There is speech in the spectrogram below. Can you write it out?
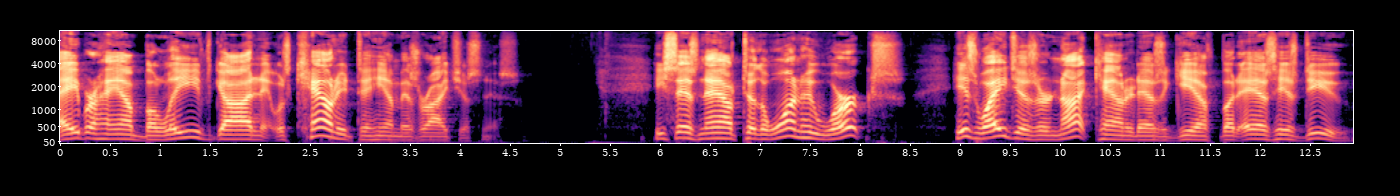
Abraham believed God, and it was counted to him as righteousness. He says, Now to the one who works, his wages are not counted as a gift, but as his due.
